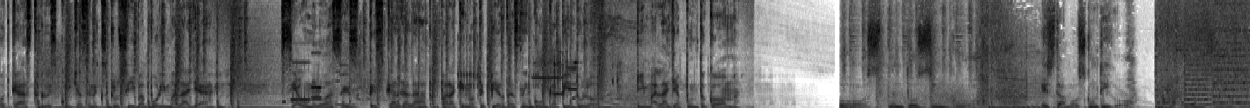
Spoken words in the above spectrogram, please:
podcast lo escuchas en exclusiva por Himalaya. Si aún no lo haces, descarga la app para que no te pierdas ningún capítulo. Himalaya.com 2.5 Estamos contigo.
